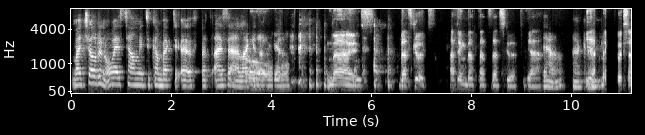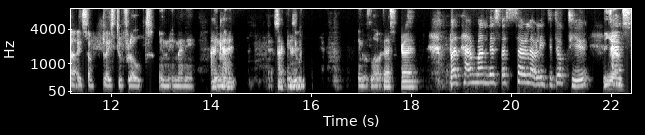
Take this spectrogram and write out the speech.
my children always tell me to come back to earth, but I say I like it. Oh, nice. That's good. I think that that's that's good. Yeah. Yeah. Okay. Yeah. Mexico is a it's a place to float in in many in Okay. many. Yes, I think Okay. you would. I think you would love. That's great. But German, this was so lovely to talk to you. Yes.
